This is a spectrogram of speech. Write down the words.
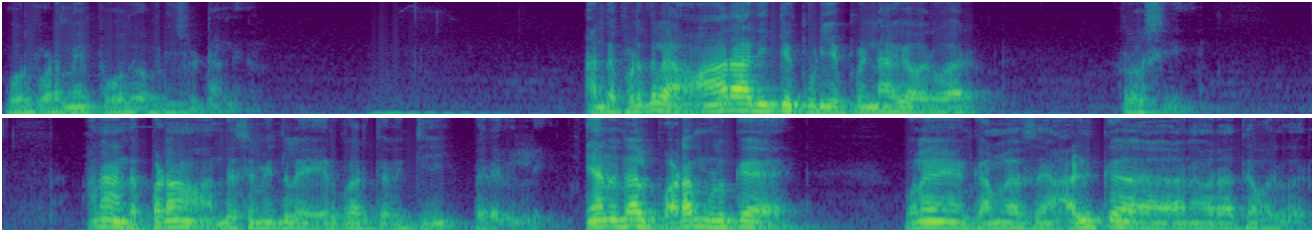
ஒரு படமே போதும் அப்படின்னு சொல்லிட்டாங்க. அந்த படத்தில் ஆராதிக்கக்கூடிய பெண்ணாக வருவார் ரோஷினி ஆனால் அந்த படம் அந்த சமயத்தில் எதிர்பார்த்த வெற்றி பெறவில்லை. ஏனென்றால் படம் முழுக்க உலகம் கமலஹாசன் அழுக்கானவராக தான் வருவார்.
